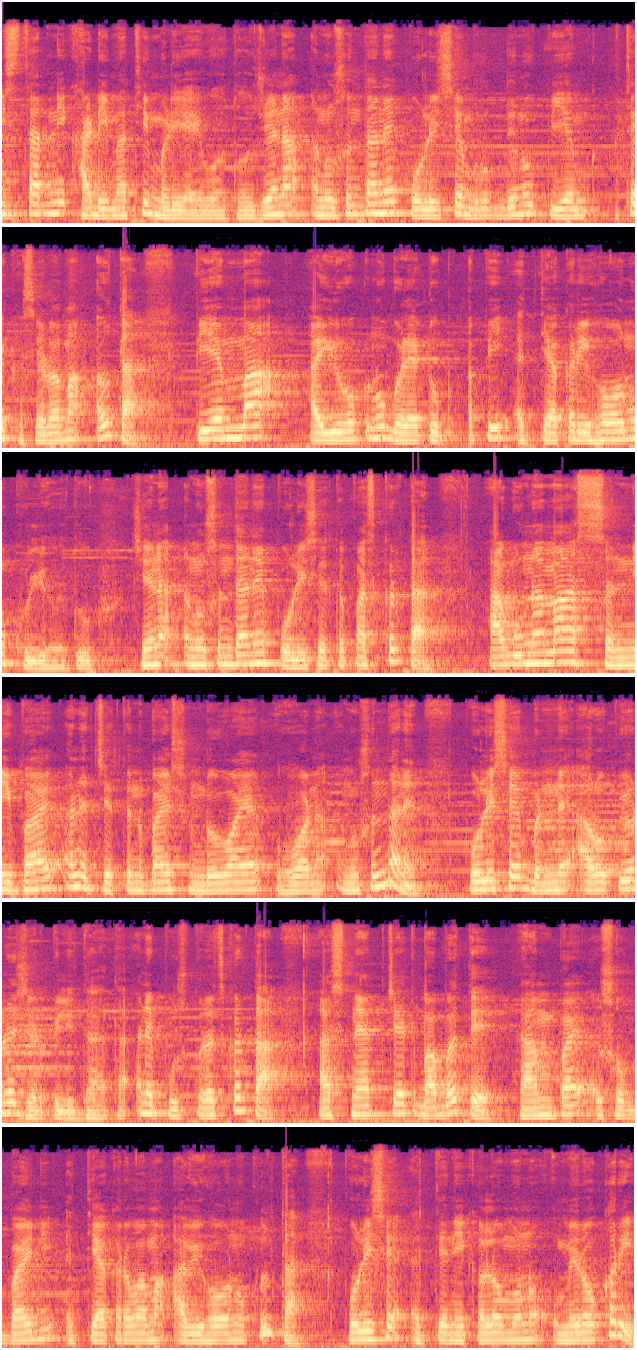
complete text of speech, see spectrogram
વિસ્તારની ખાડીમાંથી મળી આવ્યો હતો. જેના અનુસંધાને પોલીસે મૃતદેહનું પીએમ ખાતે ખસેડવામાં આવતા પીએમમાં આ યુવકનું ગળેટૂપ આપી હત્યા કરી હોવાનું ખુલ્યું હતું. જેના અનુસંધાને પોલીસે તપાસ કરતા આ ગુનામાં સન્નીભાઈ અને ચેતનભાઈ સંડોવાયા હોવાના અનુસંધાને પોલીસે બંને આરોપીઓને ઝડપી લીધા હતા અને પૂછપરછ કરતાં આ સ્નેપચેટ બાબતે રામભાઈ અશોકભાઈની હત્યા કરવામાં આવી હોવાનું ખુલતા પોલીસે હત્યાની કલમોનો ઉમેરો કરી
